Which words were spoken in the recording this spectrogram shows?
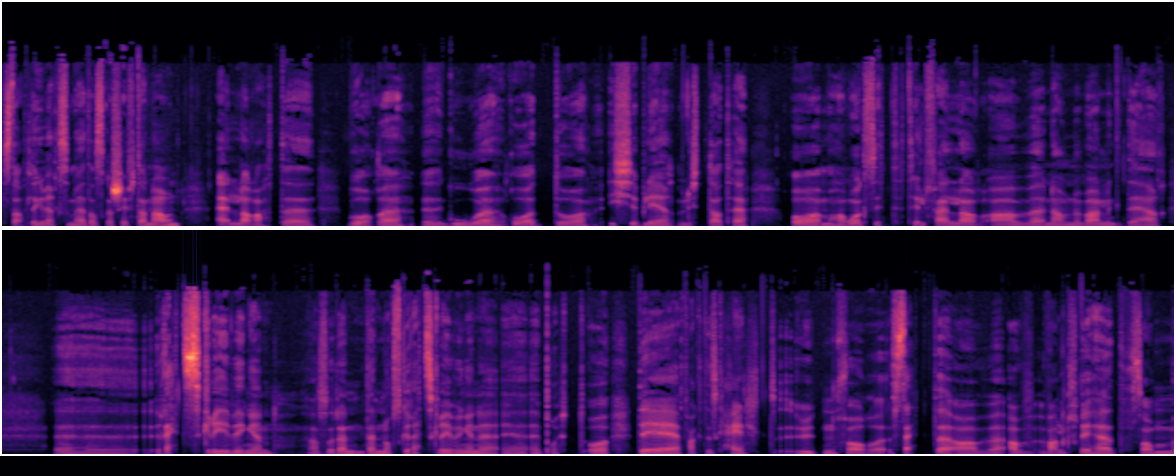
statlige virksomheter skal skifte navn, eller at våre gode råd da ikke blir lytta til. Og vi har òg sett tilfeller av navnevalg der eh, rettskrivingen Altså den, den, norske rettskrivingen er, er, brutt. Og det er faktisk helt utenfor settet av, av, valgfrihet som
